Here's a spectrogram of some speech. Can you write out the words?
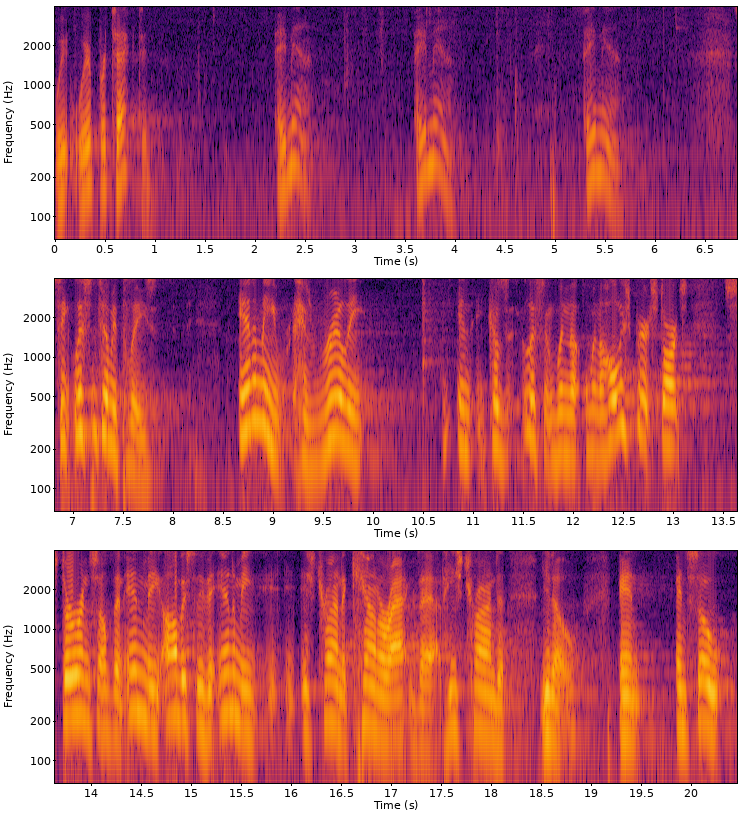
We, we're protected. Amen. Amen. Amen. See, listen to me, please. Enemy has really, because listen, when the, when the Holy Spirit starts stirring something in me, obviously the enemy is trying to counteract that. He's trying to, you know, and, and so,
